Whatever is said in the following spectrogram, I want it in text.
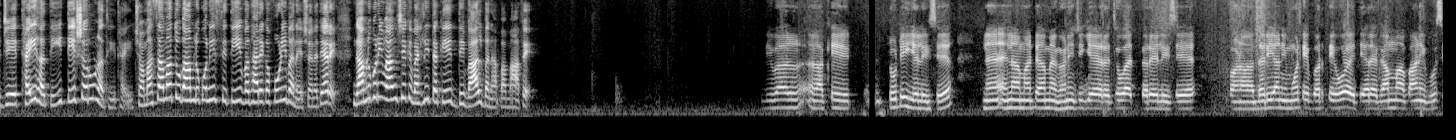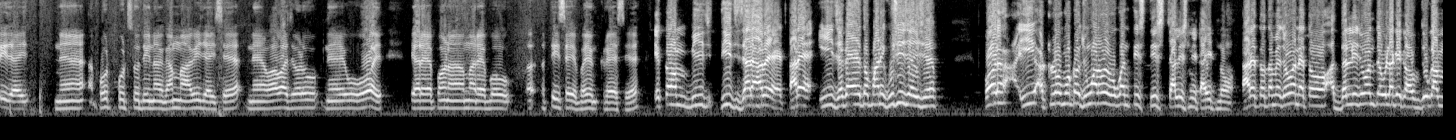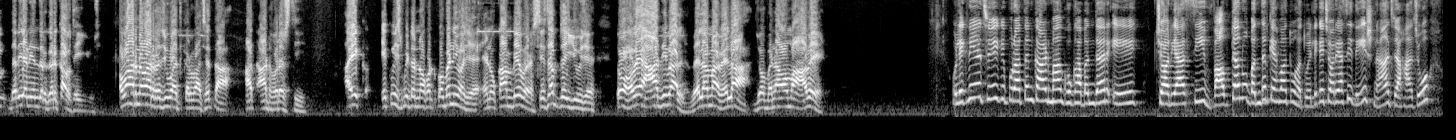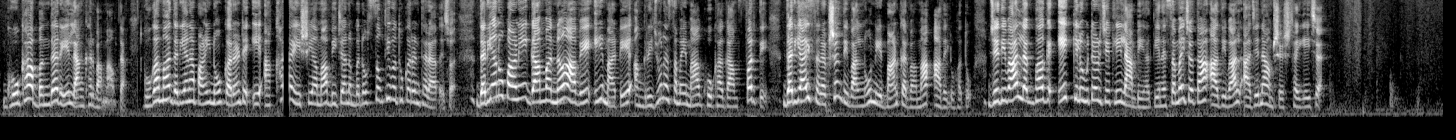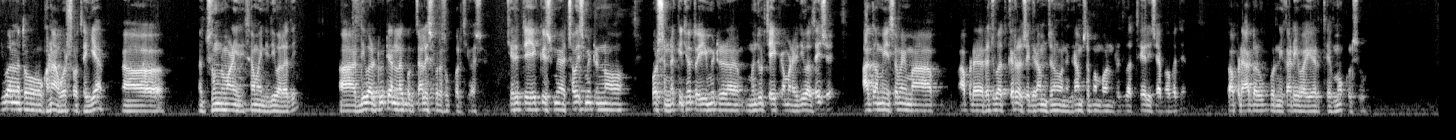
જે થઈ હતી તે શરૂ નથી થઈ. ચોમાસામાં તો ગામ લોકોની સ્થિતિ વધારે કફોડી બને છે અને ત્યારે ગામ લોકોની માંગ છે કે વહેલી તકે દિવાલ બનાવવામાં આવે. દિવાલ આખી તૂટી ગયેલી છે ને એના માટે અમે ઘણી જગ્યાએ રજૂઆત કરેલી છે. પણ દરિયાની મોટી ભરતી હોય ત્યારે ગામમાં પાણી ઘૂસી જાય ને ફૂટ ફૂટ સુધીના ગામમાં આવી જાય છે ને વાવાઝોડું ને એવું હોય ત્યારે પણ અમારે બહુ અતિશય ભયંકર રહે છે એકમ બીજ, તીજ જ્યારે આવે તારે ઈ જગાએ તો પાણી ઘૂસી જાય છે. પણ ઈ આટલો મોટો જુવાળ હોય, ઓગણત્રીસ, ત્રીસ ચાલીસની ટાઈટ નો તારે તો તમે જોવો ને તો અદ્દલ્લી જોવો ને તો એવું લાગે કે અબધું ગામ દરિયાની અંદર ગરકાવ થઈ ગયું છે. અવારનવાર રજૂઆત કરવા છતાં આઠ આઠ વર્ષથી, આ એક એકવીસ મીટરનો કટકો બન્યો છે. એનું કામ બે વર્ષથી થપ થઈ ગયું છે. તો હવે આ દિવાલ, વહેલામાં વહેલા જો બનાવવામાં આવે ઉલ્લેખનીય છે કે પુરાતન કાળમાં ઘોઘા બંદર એ ચોર્યાસી વાવટાનું બંદર કહેવાતું હતું. એટલે કે ચોર્યાસી દેશના જહાજો ઘોઘા બંદરે લાંઘરવામાં આવતા. ઘોઘામાં દરિયાના પાણીનો કરંટ એ આખા એશિયામાં બીજા નંબરનો સૌથી વધુ કરંટ ધરાવે છે. દરિયાનું પાણી ગામમાં ન આવે એ માટે અંગ્રેજોના સમયમાં ઘોઘા ગામ ફરતે દરિયાઈ સંરક્ષણ દિવાલનું નિર્માણ કરવામાં આવેલું હતું. જે દિવાલ લગભગ એક કિલોમીટર જેટલી લાંબી હતી અને સમય જતાં આ દિવાલ આજે નામશેષ થઈ ગઈ છે. દિવાલને તો ઘણા વર્ષો થઈ ગયા. ઝુંડવાણી સમયની દિવાલ હતી. આ દિવાલ તૂટ્યાને લગભગ ચાલીસ વર્ષ ઉપર થયો હશે. જે રીતે એકવીસ છવ્વીસ મીટરનો પોર્શન નક્કી થયો તો એ મીટર મંજૂર છે એ પ્રમાણે દિવાલ થઈ છે. આગામી સમયમાં આપણે રજૂઆત કરેલ છે, ગ્રામજનો અને ગ્રામસભામાં પણ રજૂઆત થયેલી છે આ બાબતે. તો આપણે આગળ ઉપરની કાર્યવાહી અર્થે મોકલશું.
